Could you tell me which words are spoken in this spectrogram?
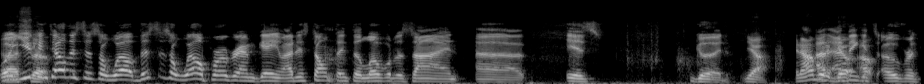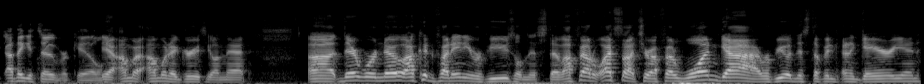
Well, Uh, you so- can tell this is a well this is a well programmed game. I just don't think the level design uh, is good. Yeah, and I'm gonna go. I think it's over. I think it's overkill. Yeah, I'm gonna I'm gonna agree with you on that. Uh, there were no, I couldn't find any reviews on this stuff. I found that's not true. I found one guy reviewing this stuff in Hungarian,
